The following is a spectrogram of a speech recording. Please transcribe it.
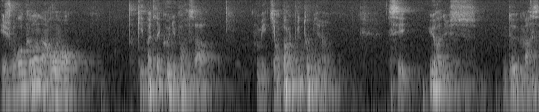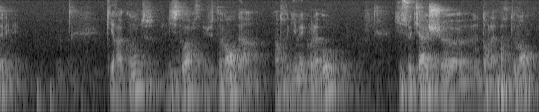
Et je vous recommande un roman qui n'est pas très connu pour ça, mais qui en parle plutôt bien. C'est Uranus de Marcel Aimé, qui raconte l'histoire justement d'un entre guillemets collabo qui se cache euh, dans l'appartement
